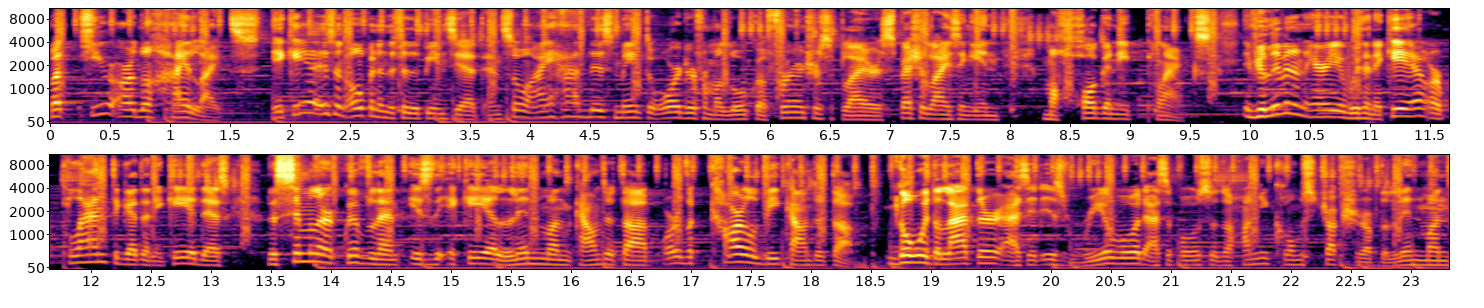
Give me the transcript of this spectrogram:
But here are the highlights. IKEA isn't open in the Philippines yet and so I had this made to order from a local furniture supplier specializing in mahogany planks. If you live in an area with an IKEA or plan to get an IKEA desk, the similar equivalent is the IKEA Linnmon countertop or the Karlby countertop. Go with the latter as it is real wood as opposed to the honeycomb structure of the Linnmon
